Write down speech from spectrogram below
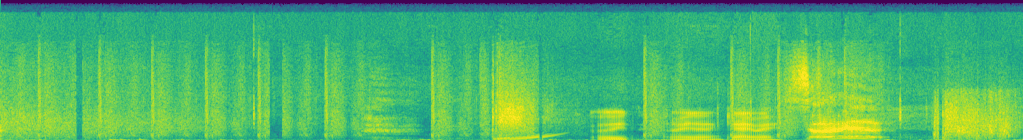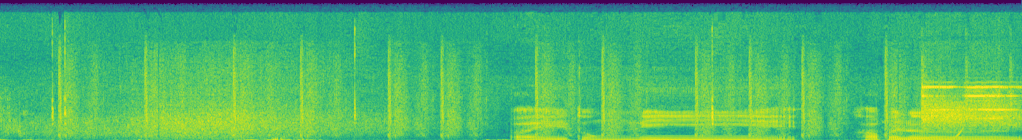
เอ้ยทำไมตั้งใจไปไปตรงนี้ เข้าไปเลย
